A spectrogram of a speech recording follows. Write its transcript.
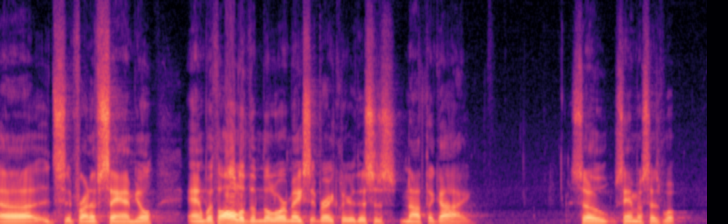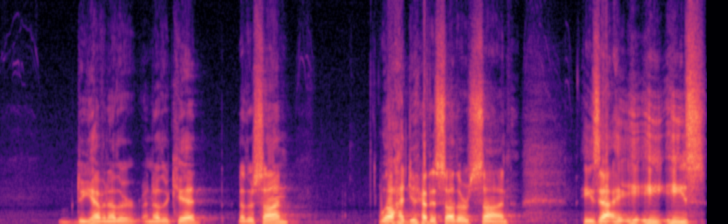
uh, it's in front of Samuel. And with all of them, the Lord makes it very clear this is not the guy. So Samuel says, Well, do you have another, another kid, another son? Well, I do have this other son. He's, out, he, he, he's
